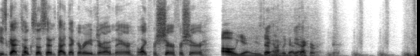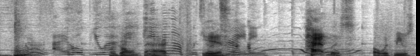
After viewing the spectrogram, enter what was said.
He's got Tokusou Sentai Dekaranger on there, like for sure, for sure. Oh yeah, he's definitely got yeah. Decorator. I hope you have We're been going keeping back up with your in. training. Hatless, but with music.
